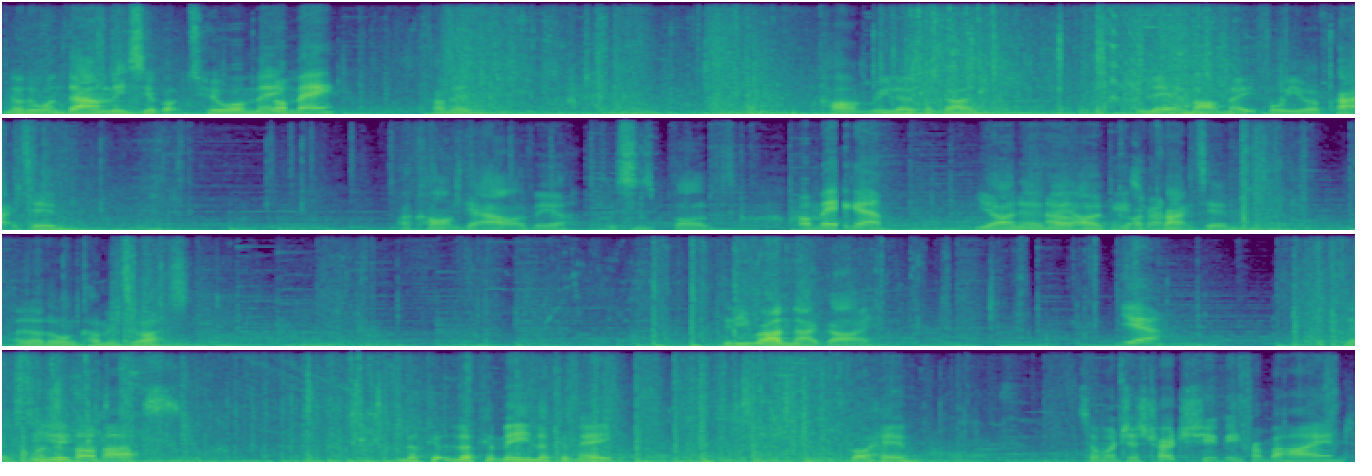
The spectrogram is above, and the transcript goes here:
Another one down, Alicia. I've got two on me. on me. Come in. Can't reload my gun. I lit him up, mate, for you. I cracked him. I can't get out of here. This is bugged. On me again. Yeah, I know, mate. Oh, I, I cracked him. Another one coming to us. Did he run, that guy? Yeah. Next Someone's to you. above us. Look at, look at me. Look at me. Got him. Someone just tried to shoot me from behind.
